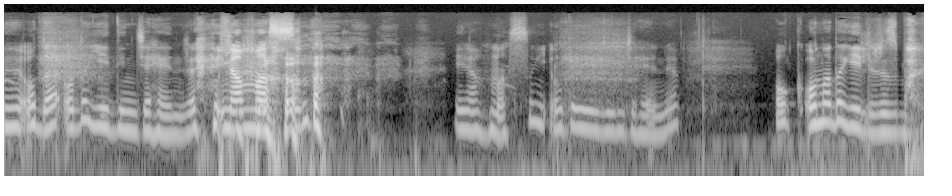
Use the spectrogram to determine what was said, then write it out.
E, o da o da 7. Henry. İnanmazsın. İnanmazsın. O da 7. Henry. O, ona da geliriz bak.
